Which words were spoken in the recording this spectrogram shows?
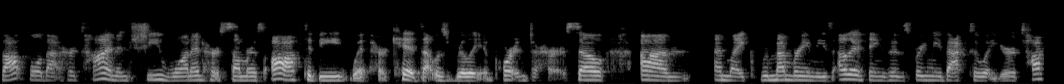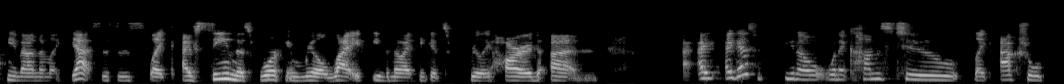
thoughtful about her time and she wanted her summers off to be with her kids. That was really important to her. So um I'm like remembering these other things and it's bringing me back to what you're talking about. And I'm like, yes, this is like, I've seen this work in real life, even though I think it's really hard. Um, I, I guess, you know, when it comes to like actual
